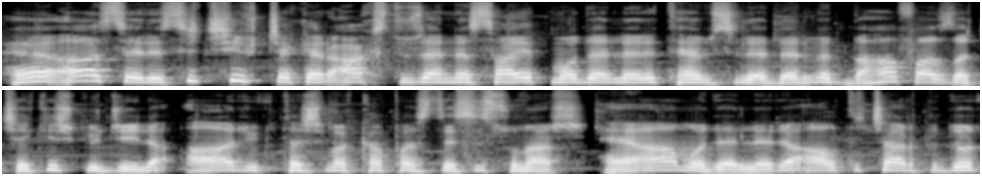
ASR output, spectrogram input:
HA serisi çift çeker aks düzenine sahip modelleri temsil eder ve daha fazla çekiş gücüyle ağır yük taşıma kapasitesi sunar. HA modelleri 6x4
